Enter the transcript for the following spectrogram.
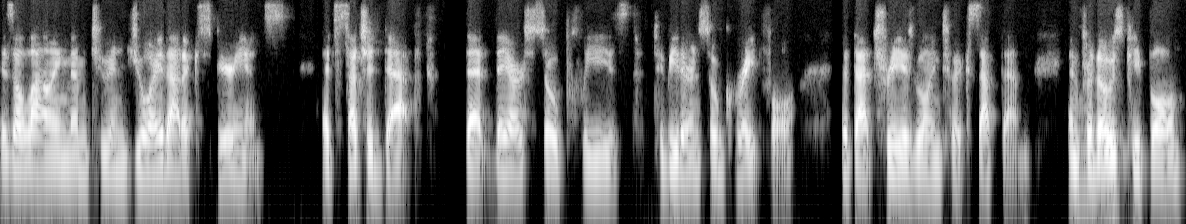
is allowing them to enjoy that experience at such a depth that they are so pleased to be there and so grateful that that tree is willing to accept them. And mm-hmm. for those people,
